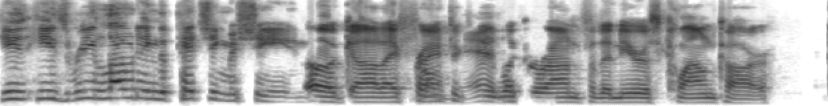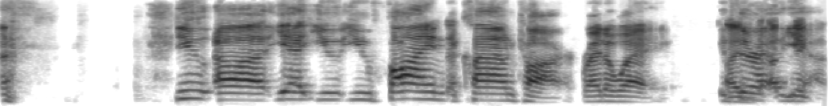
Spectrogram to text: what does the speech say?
he's he's reloading the pitching machine Oh god! I frantically man. look around for the nearest clown car. you uh yeah you you find a clown car right away Is I- there a- I make- yeah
